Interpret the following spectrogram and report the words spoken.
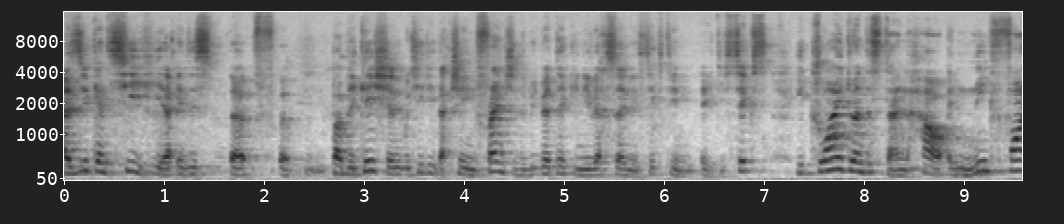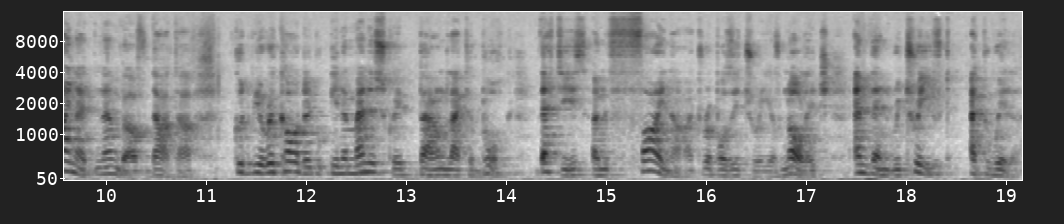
As you can see here in this uh, uh, publication, which he did actually in French at the Bibliothèque Universelle in 1686, he tried to understand how an infinite number of data could be recorded in a manuscript bound like a book, that is, a finite repository of knowledge, and then retrieved at will.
